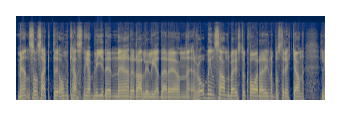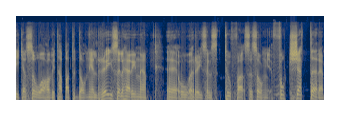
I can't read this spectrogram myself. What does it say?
Men som sagt, omkastningar blir det när rallyledaren Robin Sandberg står kvar här inne på sträckan. Likaså har vi tappat Daniel Röisel här inne eh, och Röisels tuffa säsong fortsätter.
